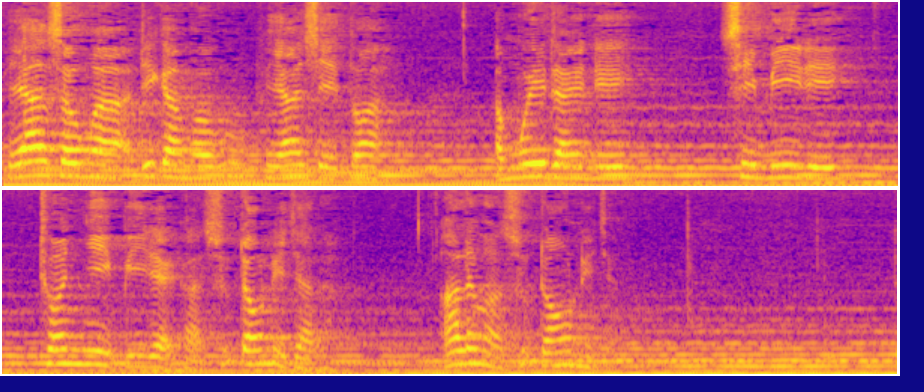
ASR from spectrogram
ဖရာဆုံးမအဓိကမဟုတ်ဘူးဖရာရှိသွားအမွေတိုင်းတွေစီမီတွေထွန်းညှိပြီးတဲ့အခါဆူတောင်းနေကြတာအားလုံးကဆူတောင်းနေကြတ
